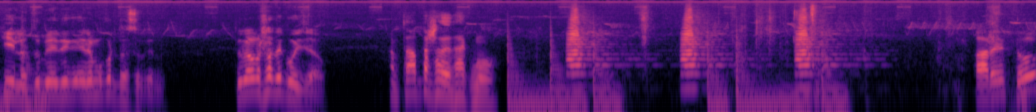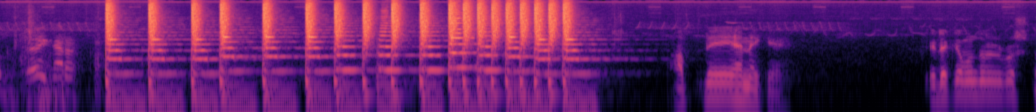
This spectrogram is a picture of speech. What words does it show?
কি হলো? তুমি এদিকে এরকম করতেছো কেন? তুমি আমার সাথে কই যাও? আমি তো আপনার সাথে থাকব। আরে তো আপনি এখানে কে? এটা কেমন ধরনের প্রশ্ন?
